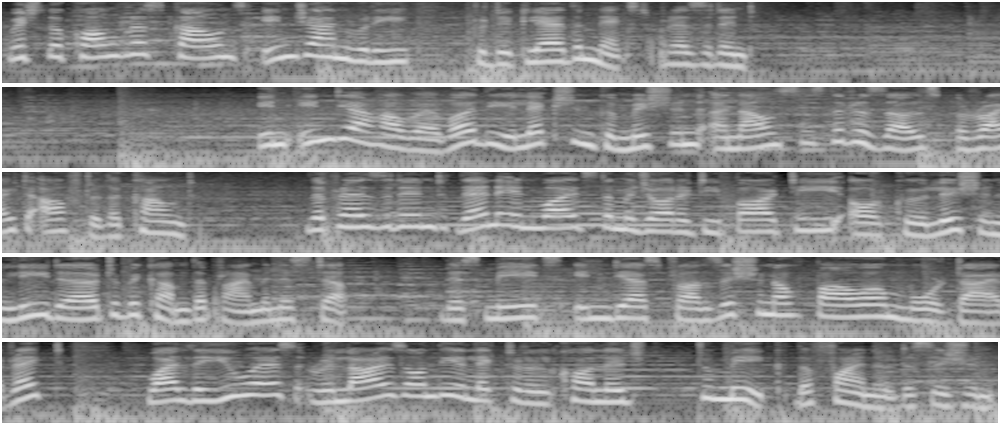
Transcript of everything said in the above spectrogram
which the Congress counts in January to declare the next president. In India, however, the Election Commission announces the results right after the count. The president then invites the majority party or coalition leader to become the prime minister. This makes India's transition of power more direct, while the US relies on the Electoral College to make the final decision.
